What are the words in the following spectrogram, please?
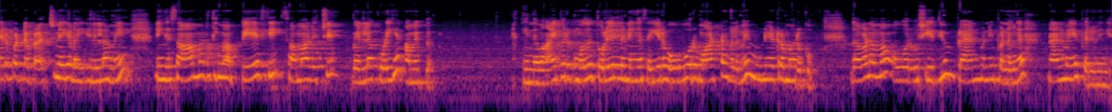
ஏற்பட்ட பிரச்சனைகளை எல்லாமே நீங்கள் சாமர்த்தியமாக பேசி சமாளித்து வெல்லக்கூடிய அமைப்பு. இந்த வாய்ப்பு இருக்கும்போது தொழிலில் நீங்கள் செய்கிற ஒவ்வொரு மாற்றங்களுமே முன்னேற்றமாக இருக்கும். கவனமாக ஒவ்வொரு விஷயத்தையும் பிளான் பண்ணி பண்ணுங்கள் நன்மையை பெறுவீங்க.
